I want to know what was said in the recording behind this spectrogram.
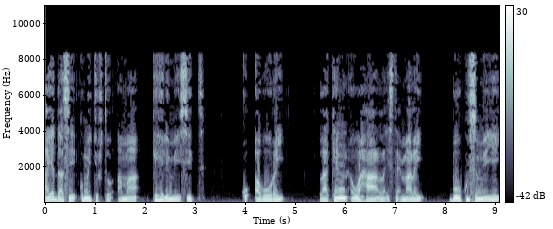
aayaddaasi kuma jirto ama ka heli maysid ku abuuray laakiin waxaa la isticmaalay buu ku sameeyey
